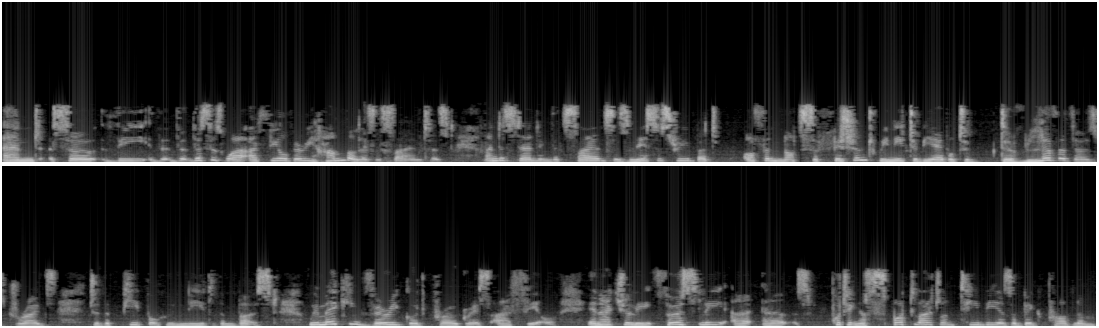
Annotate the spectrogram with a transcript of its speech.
And so the, the, this is why I feel very humble as a scientist, understanding that science is necessary, but often not sufficient. We need to be able to deliver those drugs to the people who need them most. We're making very good progress, I feel, in actually, firstly, uh, uh, putting a spotlight on TB is a big problem.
